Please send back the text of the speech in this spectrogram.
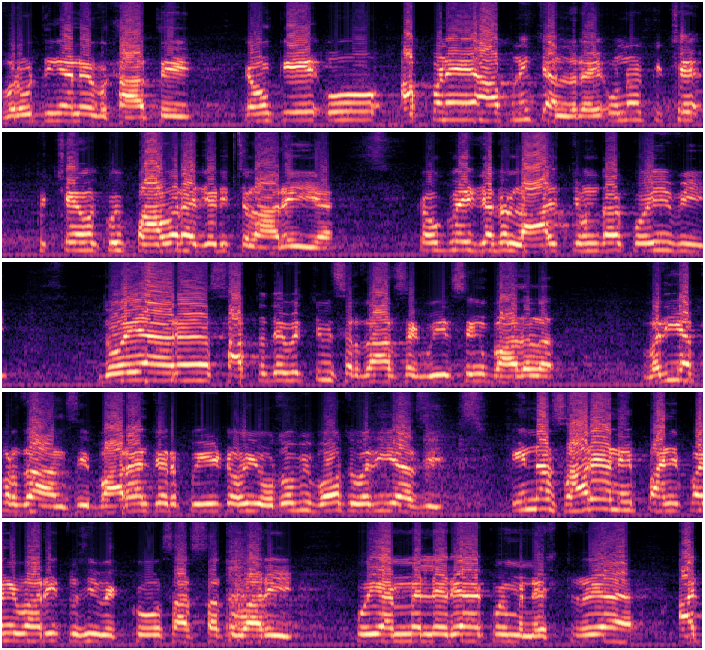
ਵਿਰੋਧੀਆਂ ਨੇ ਵਿਖਾਤੇ ਕਿਉਂਕਿ ਉਹ ਆਪਣੇ ਆਪ ਨਹੀਂ ਚੱਲ ਰਹੇ ਉਹਨਾਂ ਪਿੱਛੇ ਪਿੱਛੇ ਕੋਈ ਪਾਵਰ ਹੈ ਜਿਹੜੀ ਚਲਾ ਰਹੀ ਹੈ। ਕਿਉਂਕਿ ਜਦੋਂ ਲਾਲਚ ਹੁੰਦਾ ਕੋਈ ਵੀ 2007 ਦੇ ਵਿੱਚ ਵੀ ਸਰਦਾਰ ਸੁਖਬੀਰ ਸਿੰਘ ਬਾਦਲ ਵਧੀਆ ਪ੍ਰਧਾਨ ਸੀ। 12 ਚ ਰਿਪੀਟ ਹੋਈ, ਉਦੋਂ ਵੀ ਬਹੁਤ ਵਧੀਆ ਸੀ। ਇਹਨਾਂ ਸਾਰਿਆਂ ਨੇ ਪੰਜ ਪੰਜ ਵਾਰੀ ਤੁਸੀਂ ਵੇਖੋ ਸੱਤ ਸੱਤ ਵਾਰੀ ਕੋਈ ਐਮਐਲਏ ਰਿਹਾ, ਕੋਈ ਮਿਨਿਸਟਰ ਰਿਹਾ। ਅੱਜ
